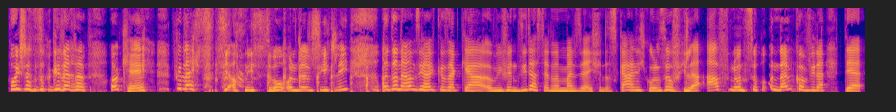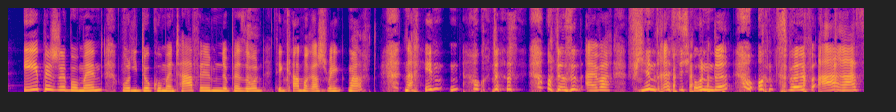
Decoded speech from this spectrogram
wo ich schon so gedacht habe, okay, vielleicht sind sie auch nicht so unterschiedlich. Und dann haben sie halt gesagt, ja, wie finden Sie das denn? Und dann meinte sie, ja, ich finde das gar nicht gut, so viele Affen und so. Und dann kommt wieder der epische Moment, wo die dokumentarfilmende Person den Kameraschwenk macht, nach hinten und das, und das sind einfach 34 Hunde und 12 Aras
